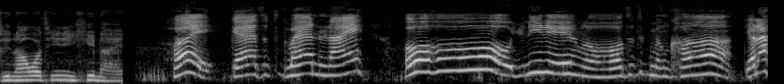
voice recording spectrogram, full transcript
สินะว่าที่นี่ที่ไหน เฮ้ย แกจะจุดแม่อยู่ไหน โอ้โห อยู่นี่นี่เองเหรอจะจุดเมืองค่ะเดี๋ยวนะ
